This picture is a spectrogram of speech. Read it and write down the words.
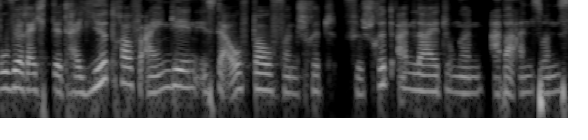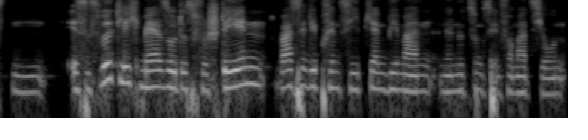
Wo wir recht detailliert drauf eingehen, ist der Aufbau von Schritt-für-Schritt-Anleitungen. Aber ansonsten ist es wirklich mehr so das Verstehen, was sind die Prinzipien, wie man eine Nutzungsinformation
